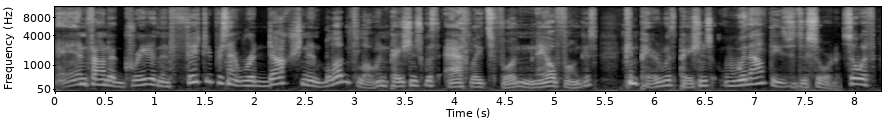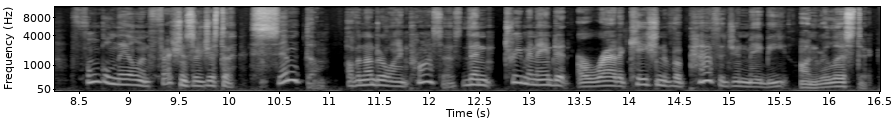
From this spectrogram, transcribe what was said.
and found a greater than 50% reduction in blood flow in patients with athlete's foot and nail fungus compared with patients without these disorders. So if fungal nail infections are just a symptom of an underlying process, then treatment aimed at eradication of a pathogen may be unrealistic.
